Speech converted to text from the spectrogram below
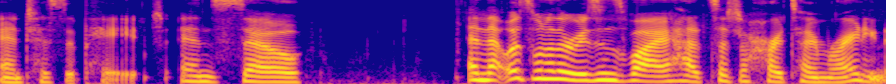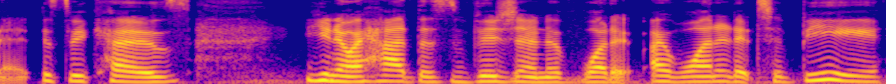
anticipate. And so, and that was one of the reasons why I had such a hard time writing it, is because, you know, I had this vision of what it, I wanted it to be.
